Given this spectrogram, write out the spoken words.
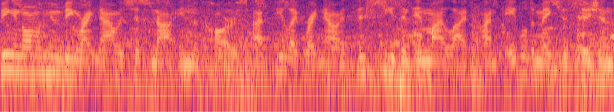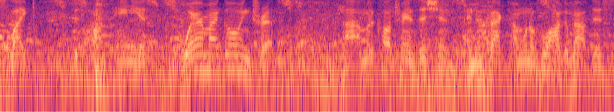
being a normal human being right now is just not in the cards. I feel like right now at this season in my life, I'm able to make decisions like the spontaneous, where am I going trip? Uh, I'm gonna call transitions. And in fact, I'm gonna vlog about this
